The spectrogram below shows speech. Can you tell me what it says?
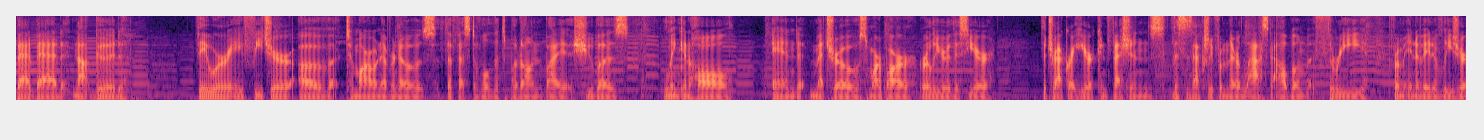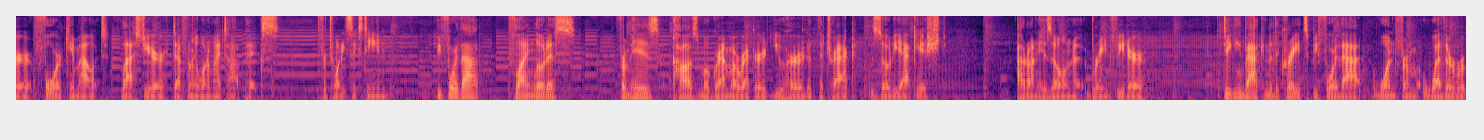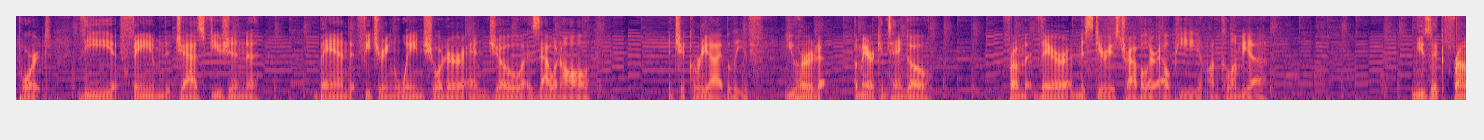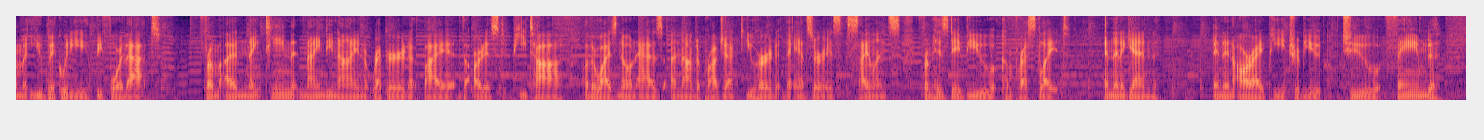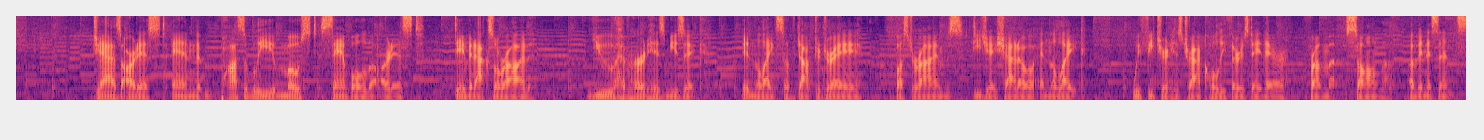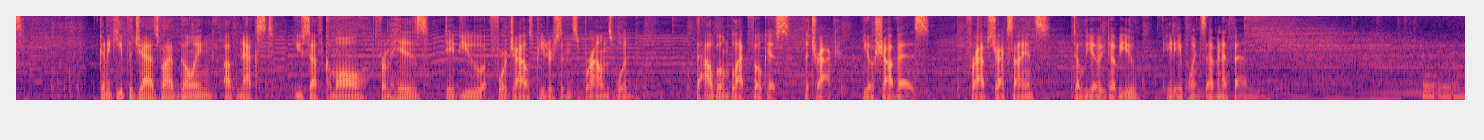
Bad Bad Not Good. They were a feature of Tomorrow Never Knows, the festival that's put on by Schubas Lincoln Hall and Metro Smart Bar earlier this year. The track right here, Confessions, this is actually from their last album, Three, from Innovative Leisure. Four came out last year, definitely one of my top picks for 2016. Before that, Flying Lotus. From his Cosmogramma record, you heard the track Zodiac Isht out on his own Brainfeeder. Digging back into the crates before that, one from Weather Report, the famed jazz fusion band featuring Wayne Shorter and Joe Zawinul and Chick Corea, I believe. You heard American Tango from their Mysterious Traveler LP on Columbia. Music from Ubiquity before that, from a 1999 record by the artist P'taah, otherwise known as Ananda Project. You heard The Answer is Silence from his debut Compressed Light. And then again, in an RIP tribute to famed jazz artist and possibly most sampled artist, David Axelrod. You have heard his music in the likes of Dr. Dre, Busta Rhymes, DJ Shadow, and the like. We featured his track Holy Thursday there from Song of Innocence. Gonna keep the jazz vibe going. Up next, Yussef Kamaal from his debut for Gilles Peterson's Brownswood, the album Black Focus, the track Yo Chavez. For Abstract Science, WOW 88.7 FM.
